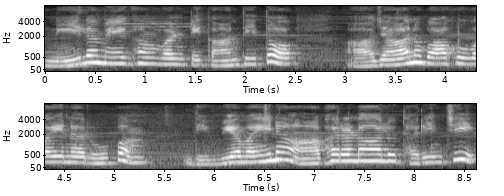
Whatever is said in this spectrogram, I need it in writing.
నీలమేఘం వంటి కాంతితో ఆజానుబాహువైన రూపం దివ్యమైన ఆభరణాలు ధరించి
